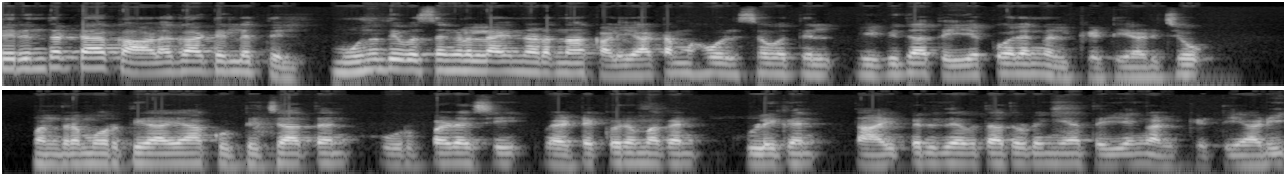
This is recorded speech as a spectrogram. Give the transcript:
പെരുന്തട്ട കാളകാട്ടില്ലത്തിൽ മൂന്ന് ദിവസങ്ങളിലായി നടന്ന കളിയാട്ട മഹോത്സവത്തിൽ വിവിധ തെയ്യക്കോലങ്ങൾ കെട്ടിയടിച്ചു. മന്ത്രമൂർത്തിയായ കുട്ടിച്ചാത്തൻ ഊർപ്പഴശ്ശി വേട്ടക്കുരമകൻ കുളികൻ തായ്പരി ദേവത തുടങ്ങിയ തെയ്യങ്ങൾ കെട്ടിയാടി.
